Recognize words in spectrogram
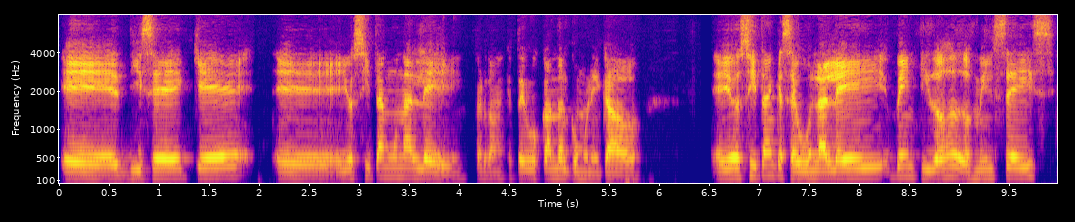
eh, dice que eh, ellos citan una ley, perdón, es que estoy buscando el comunicado, ellos citan que según la ley 22 de 2006,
